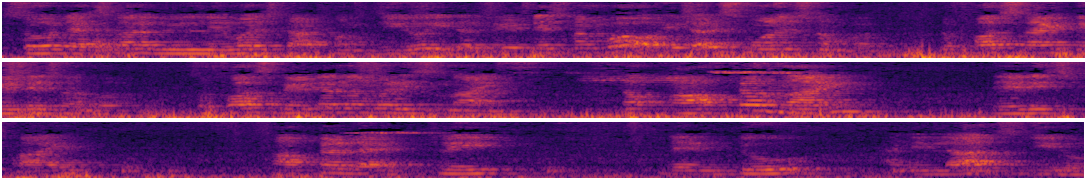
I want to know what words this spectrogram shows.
So that's why we will never start from 0 either greatest number or either smallest number. So first write greatest number. So first greater number is 9 now after 9 there is 5 after that 3 then 2 and in last 0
